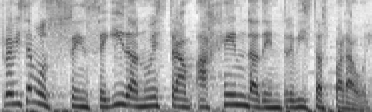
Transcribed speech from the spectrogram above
Revisemos enseguida nuestra agenda de entrevistas para hoy.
